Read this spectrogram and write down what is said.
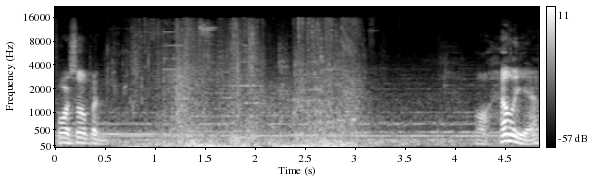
Force open. Oh, hell yeah.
